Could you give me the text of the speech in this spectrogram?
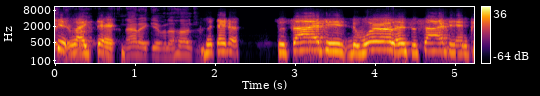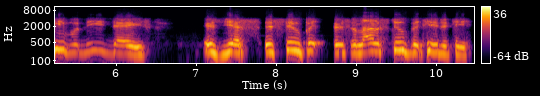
Shit like a, that. Now they giving a hundred. but they the society, the world, and society and people these days is just it's stupid. It's a lot of stupidity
